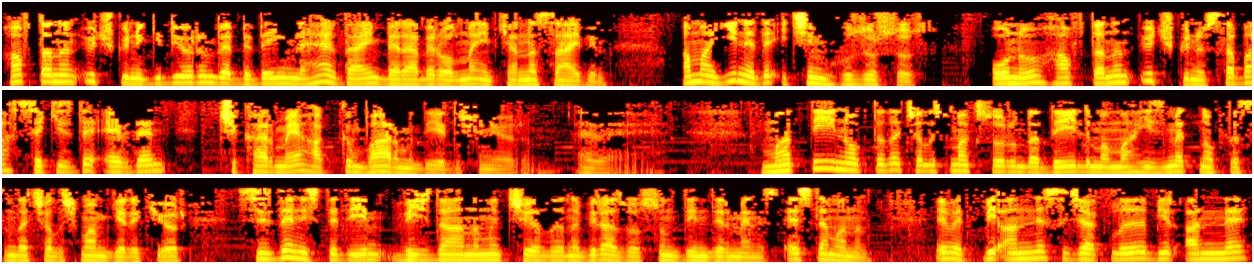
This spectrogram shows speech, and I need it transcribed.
Haftanın üç günü gidiyorum ve bebeğimle her daim beraber olma imkanına sahibim. Ama yine de içim huzursuz. Onu haftanın üç günü sabah sekizde evden çıkarmaya hakkım var mı diye düşünüyorum. Evet. Maddi noktada çalışmak zorunda değilim ama hizmet noktasında çalışmam gerekiyor. Sizden istediğim vicdanımın çığlığını biraz olsun dindirmeniz. Eslem Hanım, evet bir anne sıcaklığı, bir anne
